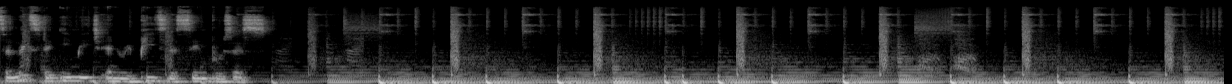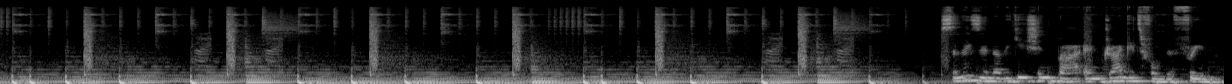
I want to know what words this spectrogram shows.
Select the image and repeat the same process. Select the navigation bar and drag it from the frame.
